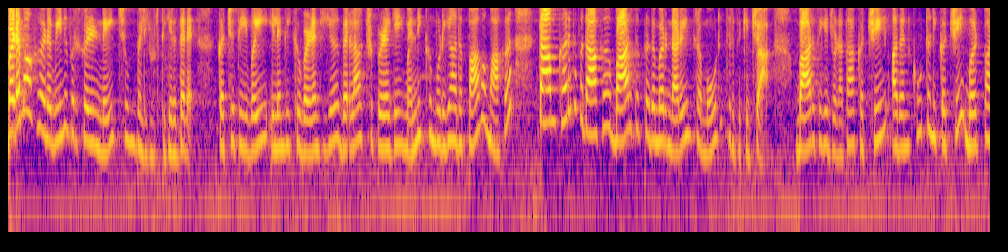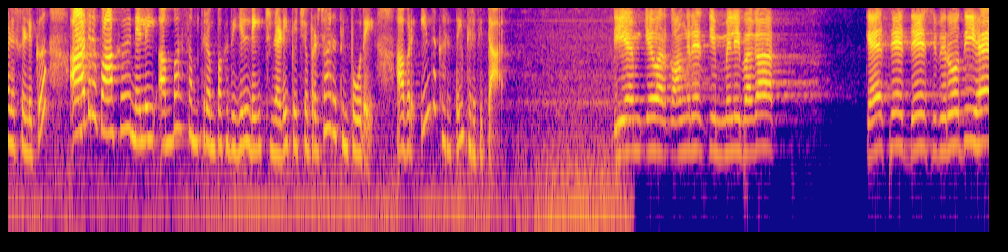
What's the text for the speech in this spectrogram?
வடமாகாண மீனவர்கள் நேற்றும் வலியுறுத்தியிருந்தனர். கச்சத்தீவை இலங்கைக்கு வழங்கிய வரலாற்று பிழையை மன்னிக்க முடியாத பாவமாக தாம் கருதுவதாக பாரத பிரதமர் நரேந்திர மோடி தெரிவிக்கின்றார். பாரதிய ஜனதா கட்சி அதன் கூட்டணி கட்சி வேட்பாளர்களுக்கு ஆதரவாக நெல்லை அம்பாசமுத்திரம் பகுதியில் நேற்று நடைபெற்ற பிரச்சாரத்தின் போதே அவர் இந்த கருத்தை தெரிவித்தார். डीएमके और कांग्रेस की मिलीभगत कैसे देश विरोधी है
